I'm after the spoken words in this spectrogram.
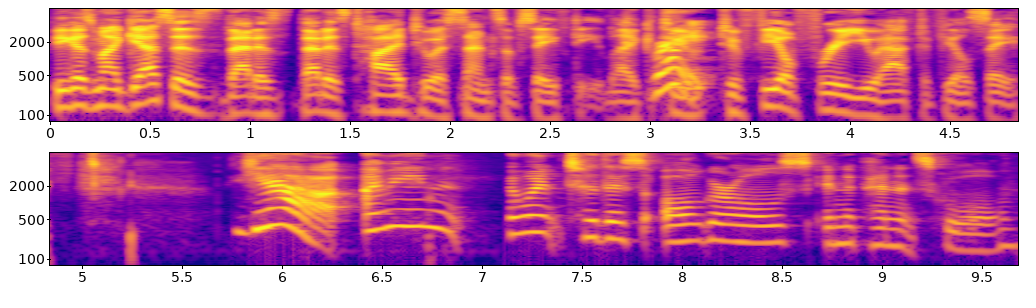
Because my guess is that is that is tied to a sense of safety. Like right. to, to feel free, you have to feel safe. Yeah, I mean, I went to this all girls independent school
